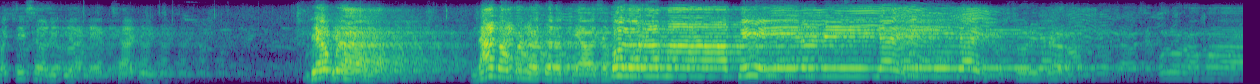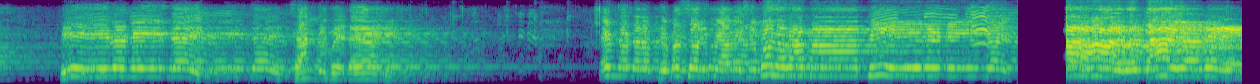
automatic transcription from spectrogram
પચીસો રૂપિયા ને એક સાડી દેવપડા નાનો મંડળ તરફથી આવે છે. બોલો રામા પીરની જય. જય. બોલો રામા પીરની જય. જય શાંતિભાઈ દયાણી એમના તરફથી બસો રૂપિયા આવે છે. બોલો રામા પીરની જય. રતાય રે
